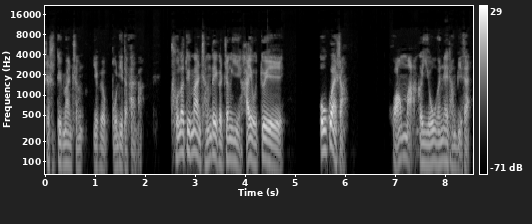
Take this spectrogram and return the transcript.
这是对曼城一个不利的判罚。除了对曼城的一个争议，还有对欧冠上皇马和尤文那场比赛，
